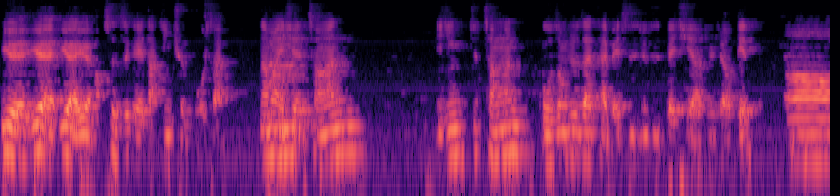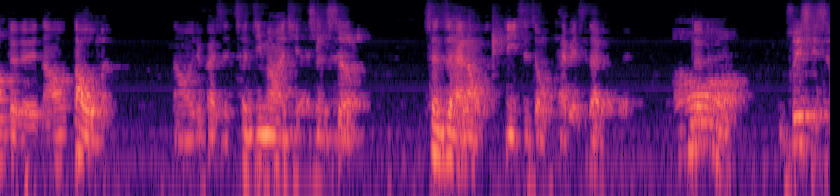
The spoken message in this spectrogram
越越越来越好，甚至可以打进全国赛。那么以前长安已经就长安国中就是在台北市就是被其他学校垫的，哦，对对，然后到我们，然后就开始成绩慢慢起来，甚至甚至还让我第一次中台北市代表队。对对哦，所以其实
